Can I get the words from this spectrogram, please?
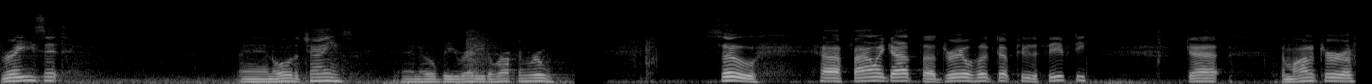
grease it and oil the chains and it'll be ready to rock and roll. So I finally got the drill hooked up to the 50. Got the monitor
